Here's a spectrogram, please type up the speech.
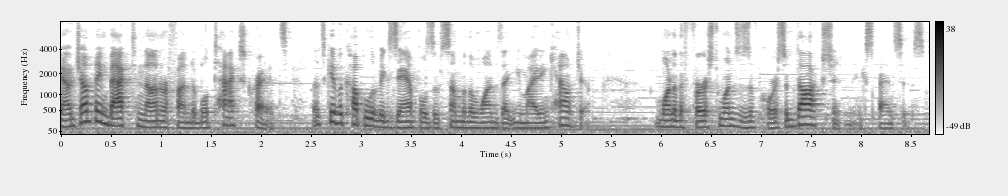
Now jumping back to non-refundable tax credits, let's give a couple of examples of some of the ones that you might encounter. One of the first ones is of course adoption expenses.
